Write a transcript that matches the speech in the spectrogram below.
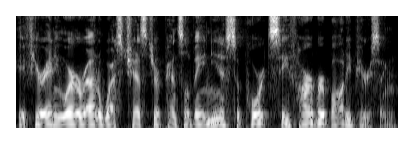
if you're anywhere around West Chester, Pennsylvania, support Safe Harbor Body Piercing.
